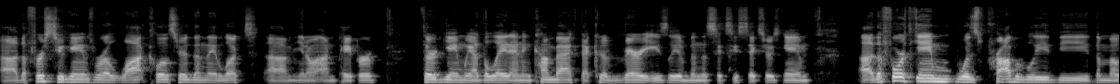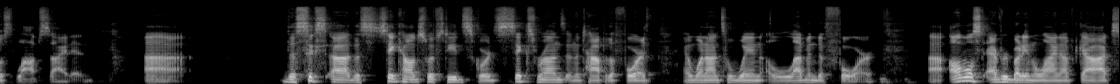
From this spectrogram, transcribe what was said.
Uh, the first two games were a lot closer than they looked, um, you know, on paper. Third game, we had the late ending comeback that could have very easily have been the 66ers game. Uh, the fourth game was probably the the most lopsided. Uh, the six uh, the State College Swift Steeds scored six runs in the top of the fourth and went on to win 11 to four. Uh, almost everybody in the lineup got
